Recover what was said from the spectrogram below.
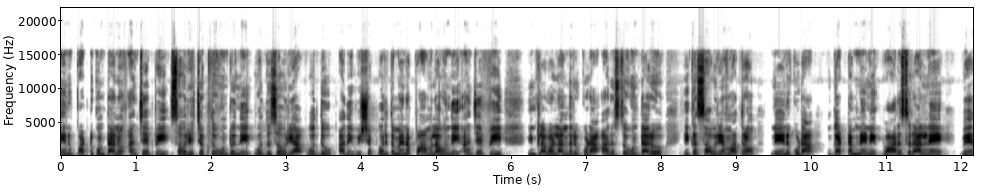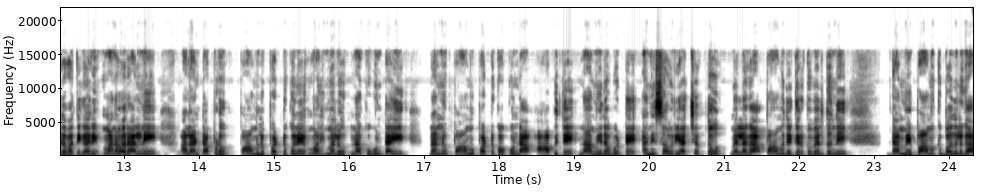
నేను పట్టుకుంటాను అని చెప్పి శౌర్య చెప్తూ ఉంటుంది. వద్దు శౌర్య వద్దు. అది విషపూరితమైన పాములా ఉంది అని చెప్పి ఇంట్లో వాళ్ళందరూ కూడా అరుస్తూ ఉంటారు. ఇక శౌర్య మాత్రం నేను కూడా ఘట్టం లేని వారసురాలనే వేదవతి గారి మనవరాల్ని. అలాంటప్పుడు పాములు పట్టుకునే మహిమలు నాకు ఉంటాయి. నన్ను పాము పట్టుకోకుండా ఆపితే నా మీద ఒట్టే అని శౌర్య చెప్తూ మెల్లగా పాము దగ్గరకు వెళ్తుంది. డమ్మీ పాముకు బదులుగా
